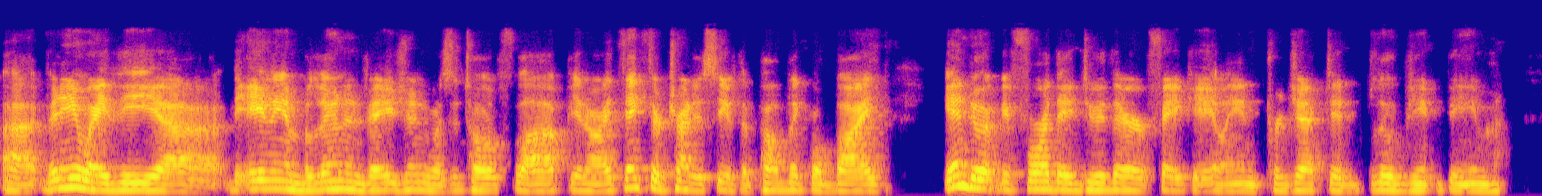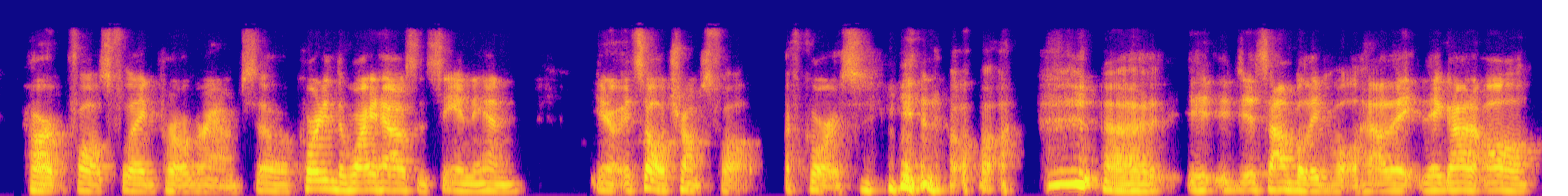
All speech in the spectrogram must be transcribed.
Uh, but anyway, the uh, the alien balloon invasion was a total flop. You know, I think they're trying to see if the public will buy into it before they do their fake alien projected blue beam HAARP false flag program. So, according to the White House and CNN, you know, it's all Trump's fault. Of course, you know, uh, it, it's unbelievable how they they got all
